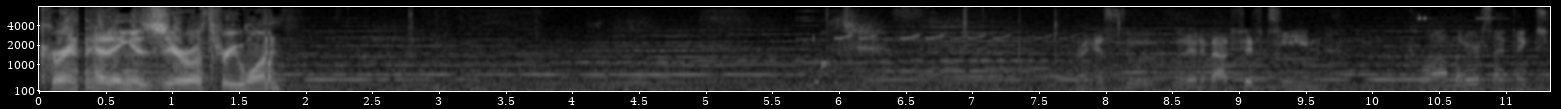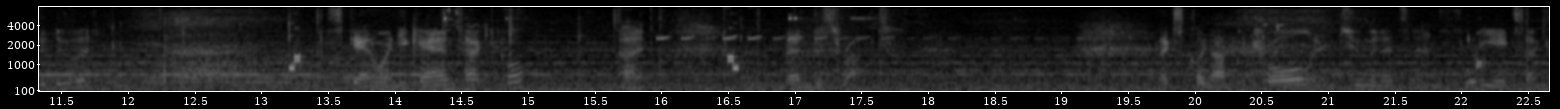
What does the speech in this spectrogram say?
Current heading is 031. Bring us to within about 15 kilometers, I think should do it. Scan when you can, tactical, Alright. and then disrupt. Next Klingon patrol in 2 minutes and 48 seconds.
